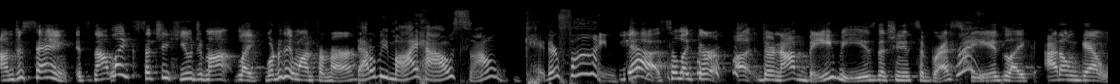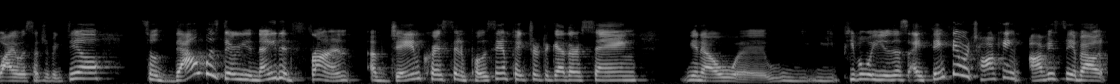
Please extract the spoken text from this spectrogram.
I'm just saying it's not like such a huge amount. Like, what do they want from her? That'll be my house. I don't care. They're fine. Yeah, so like they're uh, they're not babies that she needs to breastfeed. Like I don't get why it was such a big deal. So that was their united front of Jay and Kristen posting a picture together saying, you know, uh, people will use this. I think they were talking obviously about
